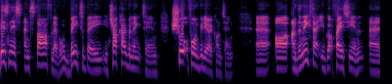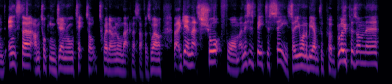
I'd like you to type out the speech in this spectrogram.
business and staff level, B2B, you chuck over LinkedIn, short form video content. Uh, are underneath that, you've got Facey and, and Insta. I'm talking general TikTok, Twitter, and all that kind of stuff as well. But again, that's short form, and this is B2C. So you want to be able to put bloopers on there,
